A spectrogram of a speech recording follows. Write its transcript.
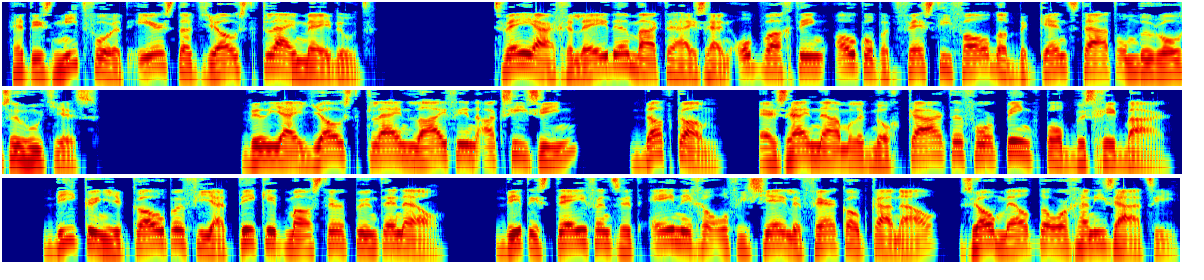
Het is niet voor het eerst dat Joost Klein meedoet. Twee jaar geleden maakte hij zijn opwachting ook op het festival dat bekend staat om de roze hoedjes. Wil jij Joost Klein live in actie zien? Dat kan. Er zijn namelijk nog kaarten voor Pinkpop beschikbaar. Die kun je kopen via ticketmaster.nl. Dit is tevens het enige officiële verkoopkanaal, zo meldt de organisatie.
